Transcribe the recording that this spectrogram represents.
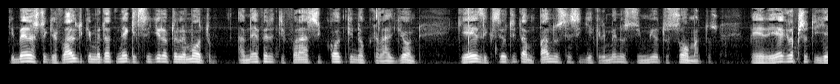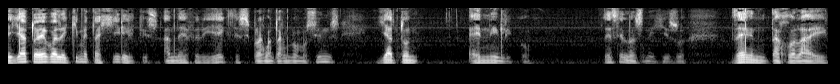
την πέρασε στο κεφάλι του και μετά την έκλεισε γύρω από το λαιμό του. Ανέφερε τη φράση κόκκινο κραγιόν και έδειξε ότι ήταν πάνω σε συγκεκριμένο σημείο του σώματος. Περιέγραψε ότι η γιαγιά το έβαλε εκεί με τα χείλη της. Ανέφερε η έκθεση πραγματογνωμοσύνης για τον ενήλικο. Δεν θέλω να συνεχίσω. Δεν τα χωράει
